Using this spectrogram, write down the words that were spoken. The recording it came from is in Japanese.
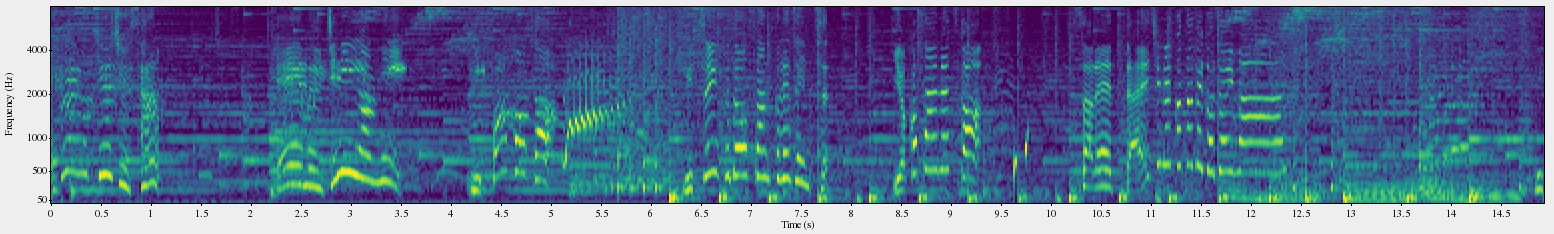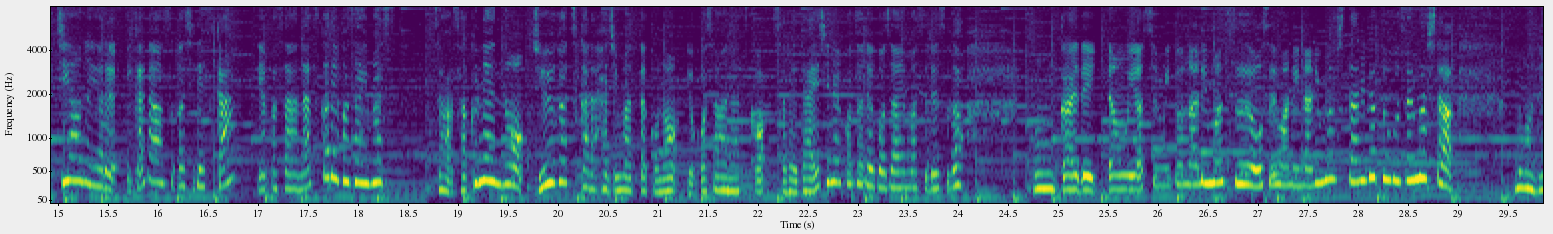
FM93 AM1242 日本放送。三井不動産プレゼンツ横澤夏子。それ大事なことでございます。日曜の夜いかがお過ごしですか？横澤夏子でございます。さあ昨年の10月から始まったこの横澤夏子それ大事なことでございますですが今回で一旦お休みとなります。お世話になりました。ありがとうございました。もうね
